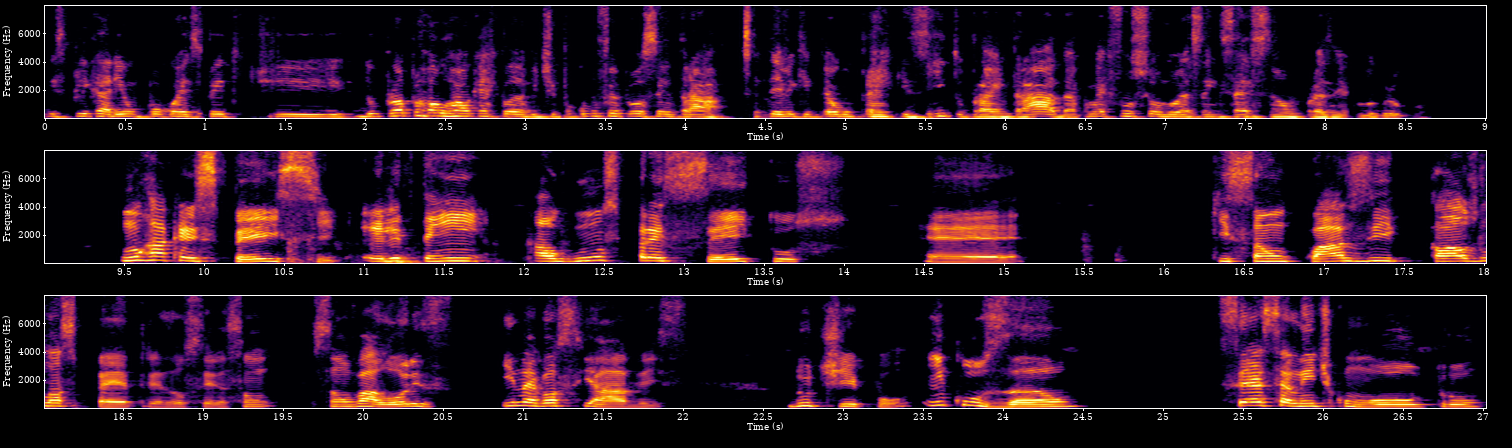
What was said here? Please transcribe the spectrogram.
explicaria um pouco a respeito de, do próprio Raul Hacker Club? Tipo, como foi para você entrar? Você teve que ter algum pré-requisito para a entrada? Como é que funcionou essa inserção, por exemplo, do grupo? Um hackerspace, ele tem alguns preceitos é, que são quase cláusulas pétreas, ou seja, são são valores inegociáveis, do tipo inclusão, ser excelente com outro,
